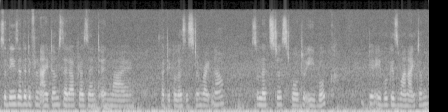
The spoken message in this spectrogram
So these are the different items that are present in my particular system right now. So let's just go to ebook. Okay, ebook is one item.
